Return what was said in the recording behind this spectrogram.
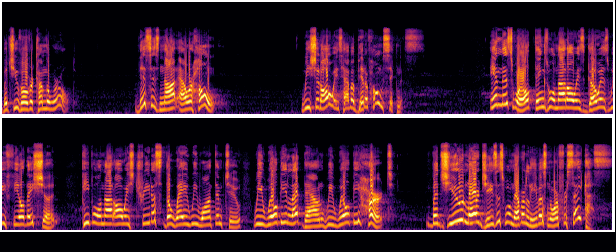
but you've overcome the world. This is not our home. We should always have a bit of homesickness. In this world, things will not always go as we feel they should. People will not always treat us the way we want them to. We will be let down. We will be hurt. But you, Lord Jesus, will never leave us nor forsake us.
